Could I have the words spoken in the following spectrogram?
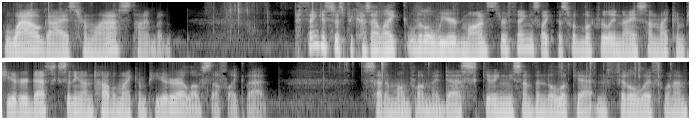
WoW guys from last time. But I think it's just because I like little weird monster things. Like this would look really nice on my computer desk, sitting on top of my computer. I love stuff like that. Set them up on my desk, giving me something to look at and fiddle with when I'm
